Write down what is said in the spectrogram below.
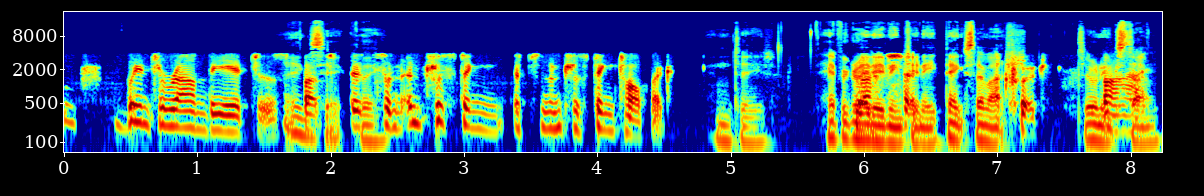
went around the edges. Exactly. But it's an interesting it's an interesting topic. Indeed. Have a great Right. evening, Jenny. Thanks so much. Good. Till next Bye. time.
